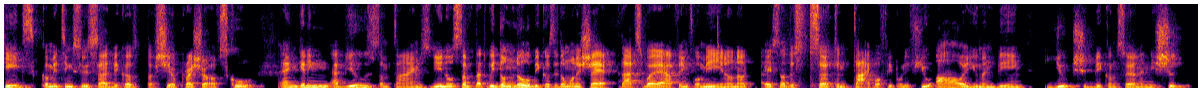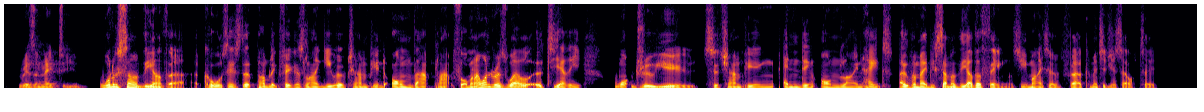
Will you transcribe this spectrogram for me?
kids committing suicide because of sheer pressure of school and getting abused sometimes you know stuff that we don't know because they don't want to share. That's where i think for me you know not it's not a certain type of people. If you are a human being you should be concerned and it should resonate to you. What are some of the other causes that public figures like you have championed on that platform? And i wonder as well uh, thierry what drew you to championing ending online hate over maybe some of the other things you might have uh, committed yourself to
